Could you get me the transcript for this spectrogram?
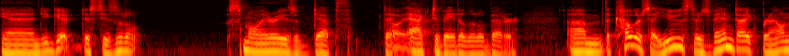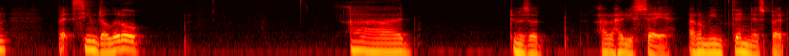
and you get just these little small areas of depth that Oh, yeah. activate a little better. Um, the colors I use, there's Van Dyke brown, but it seemed a little. Uh, there was a, I don't know how do you say? I don't mean thinness, but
